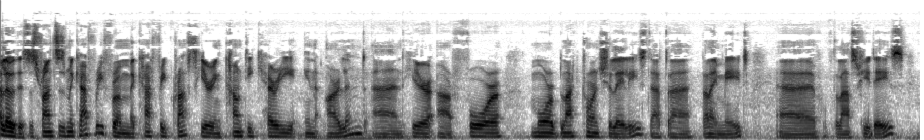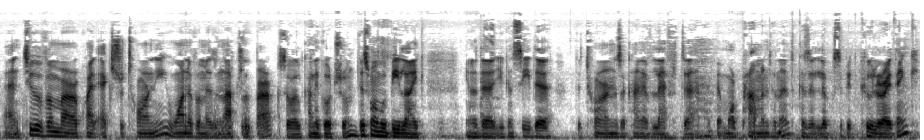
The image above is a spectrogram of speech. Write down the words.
Hello, this is Francis McCaffrey from McCaffrey Crafts here in County Kerry in Ireland and here are four more blackthorn shillelaghs that, uh, that I made uh, over the last few days and two of them are quite extra thorny. One of them is a natural bark so I'll kind of go through them. This one would be like, you know, the you can see the the thorns are kind of left uh, a bit more prominent in it because it looks a bit cooler I think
